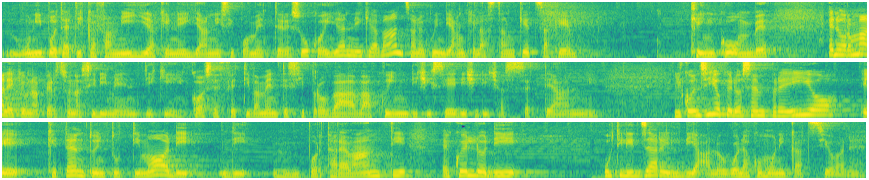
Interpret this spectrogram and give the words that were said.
un'ipotetica famiglia che negli anni si può mettere su, con gli anni che avanzano e quindi anche la stanchezza che, che incombe, è normale che una persona si dimentichi cosa effettivamente si provava a 15, 16, 17 anni. Il consiglio che do sempre io e che tento in tutti i modi di mm, portare avanti è quello di utilizzare il dialogo, la comunicazione,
